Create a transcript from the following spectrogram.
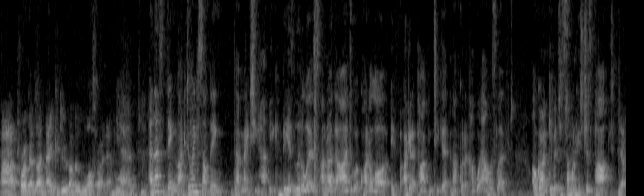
uh, programs I may could do if I'm a little lost right now. Yeah. Hmm. And that's the thing, like doing something that makes you happy can be as little as I know that I do it quite a lot. If I get a parking ticket and I've got a couple hours left, I'll go and give it to someone who's just parked. Yeah.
